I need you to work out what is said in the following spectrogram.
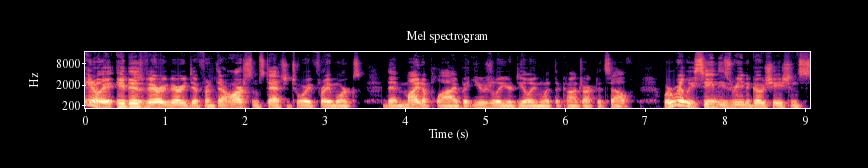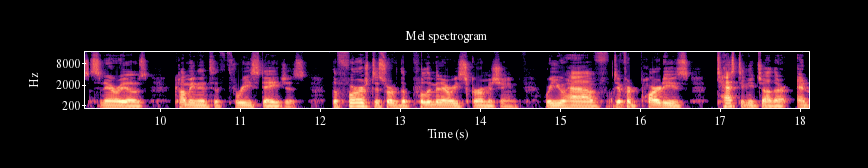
You know, it, it is very, very different. There are some statutory frameworks that might apply, but usually you're dealing with the contract itself. We're really seeing these renegotiation scenarios coming into three stages. The first is sort of the preliminary skirmishing, where you have different parties testing each other, and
